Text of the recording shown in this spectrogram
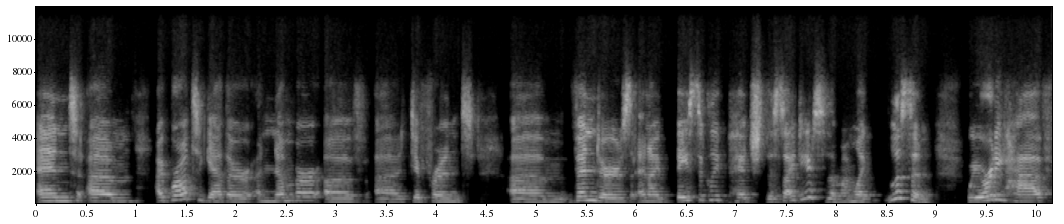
And um, I brought together a number of uh, different um, vendors and I basically pitched this idea to them. I'm like, listen, we already have,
